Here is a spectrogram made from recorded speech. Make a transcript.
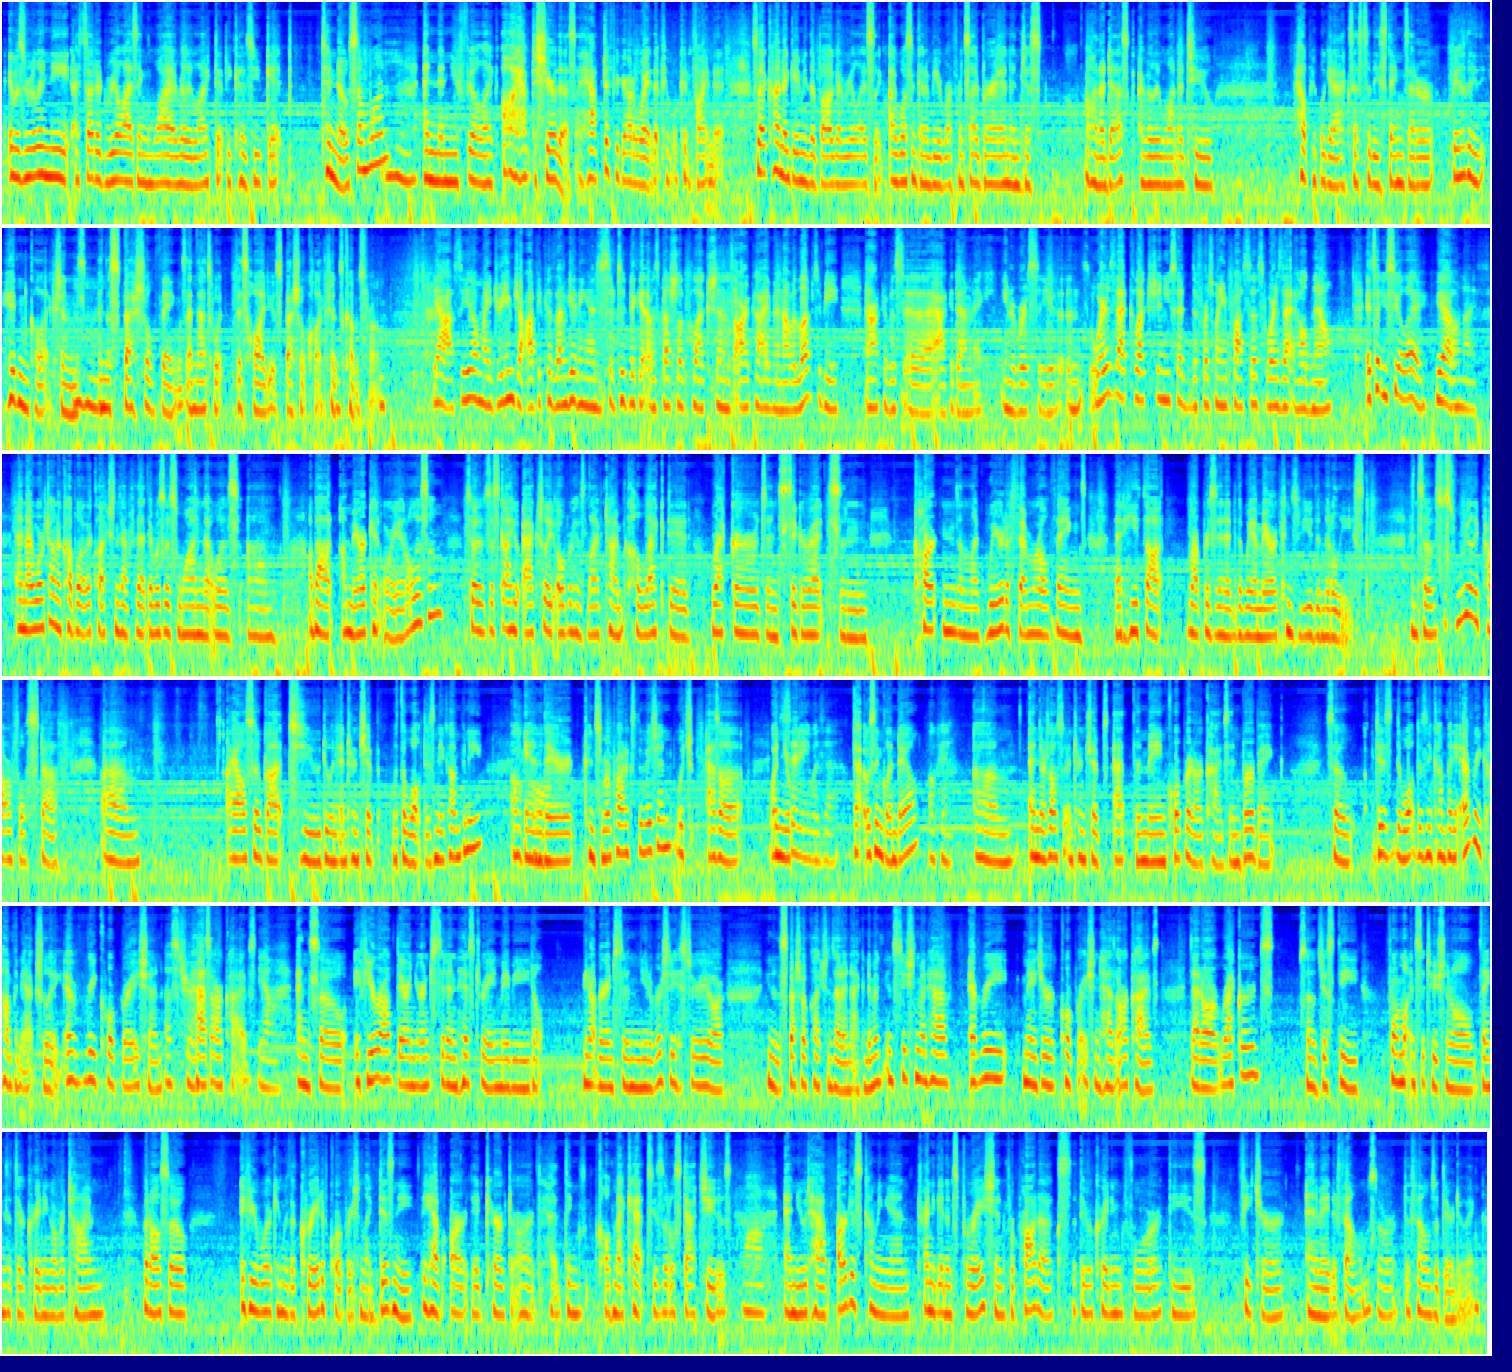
it was really neat. I started realizing why I really liked it because you get to know someone and then you feel like, oh, I have to share this. I have to figure out a way that people can find it. So that kind of gave me the bug. I realized like I wasn't going to be a reference librarian and just on a desk. I really wanted to help people get access to these things that are basically hidden collections and the special things. And that's what this whole idea of special collections comes from. Yeah, so you have my dream job because I'm getting a certificate of special collections archive, and I would love to be an archivist at an academic university. And where's that collection? You said the first one you processed. Where's that held now? It's at UCLA, yeah. Oh, nice. And I worked on a couple other collections after that. There was this one that was um, about American Orientalism. So there's this guy who actually, over his lifetime, collected records and cigarettes and cartons and like weird ephemeral things that he thought represented the way Americans viewed the Middle East. And so it's just really powerful stuff. Um, I also got to do an internship with the Walt Disney Company Oh, in their consumer products division, which as a What your- city was that? that was in Glendale. Okay. Um, and there's also internships at the main corporate archives in Burbank. So Dis- the Walt Disney Company, every company actually, every corporation has archives. Yeah. And so if you're out there and you're interested in history and maybe you don't, you're not very interested in university history or, you know, the special collections that an academic institution might have, every major corporation has archives that are records. So just the formal institutional things that they're creating over time, but also if you're working with a creative corporation like Disney, they have art, they had character art, they had things called maquettes, these little statues. Wow. And you would have artists coming in trying to get inspiration for products that they were creating for these feature animated films or the films that they're doing.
